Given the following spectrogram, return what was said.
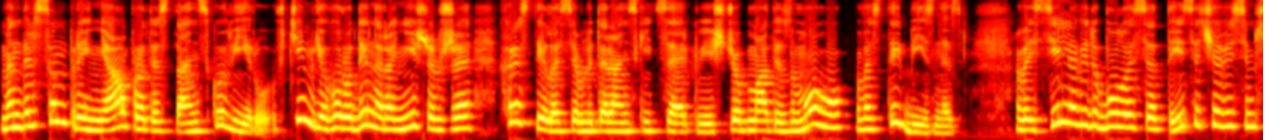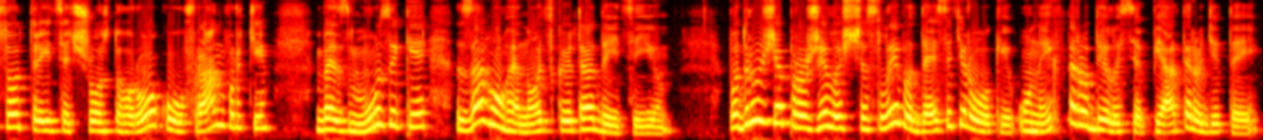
Мендельсон прийняв протестантську віру. Втім, його родина раніше вже хрестилася в лютеранській церкві, щоб мати змогу вести бізнес. Весілля відбулося 1836 року у Франкфурті без музики за гугенотською традицією. Подружжя прожило щасливо 10 років, у них народилося п'ятеро дітей.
